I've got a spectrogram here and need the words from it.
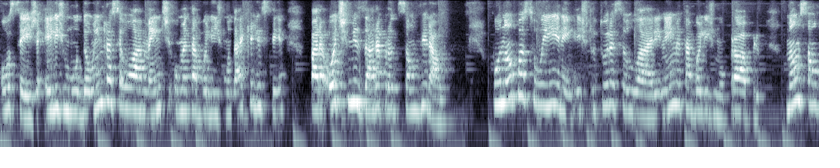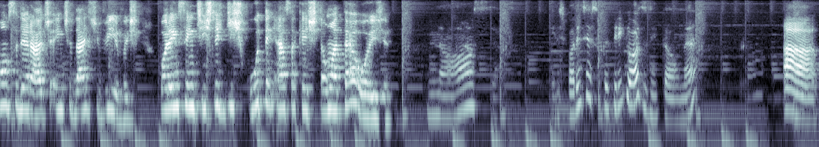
ou seja, eles mudam intracelularmente o metabolismo daquele ser para otimizar a produção viral. Por não possuírem estrutura celular e nem metabolismo próprio, não são considerados entidades vivas, porém cientistas discutem essa questão até hoje. Nossa, eles podem ser super perigosos então, né? Ah,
